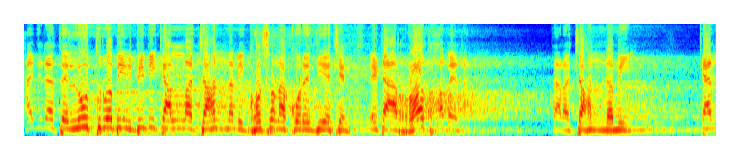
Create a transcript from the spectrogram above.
হাজরতে লুত নবীর বিবিকে আল্লাহ জাহান্নামী ঘোষণা করে দিয়েছেন। এটা রদ হবে না। তারা জাহান্নামী। কেন?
